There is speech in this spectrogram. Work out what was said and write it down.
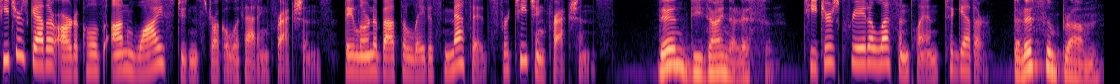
Teachers gather articles on why students struggle with adding fractions. They learn about the latest methods for teaching fractions. Then design a lesson. Teachers create a lesson plan together. The lesson plan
